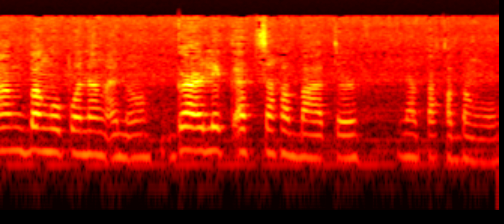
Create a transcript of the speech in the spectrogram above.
Ang bango po ng ano, garlic at saka butter. Napakabango.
